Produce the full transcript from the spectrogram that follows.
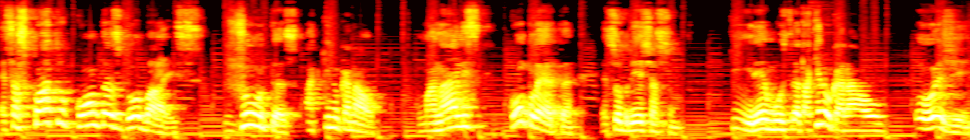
Essas quatro contas globais juntas aqui no canal. Uma análise completa é sobre este assunto que iremos tratar aqui no canal hoje.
